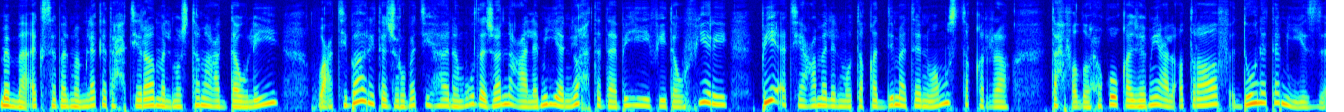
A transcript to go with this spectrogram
مما أكسب المملكة احترام المجتمع الدولي واعتبار تجربتها نموذجا عالميا يحتذى به في توفير بيئة عمل متقدمة ومستقرة تحفظ حقوق جميع الأطراف دون تمييز.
